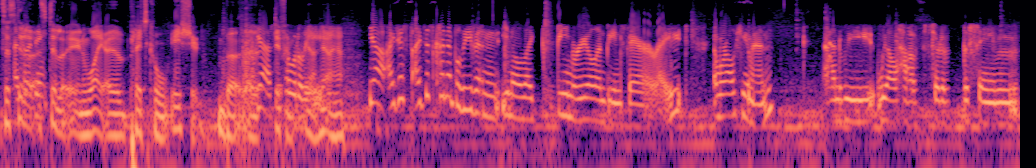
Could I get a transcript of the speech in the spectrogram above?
So still, a, think- still in a way a political issue, but uh, Yes, different. totally. Yeah, yeah, yeah. Yeah, I just I just kind of believe in you know like being real and being fair, right? And we're all human, and we we all have sort of the same.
